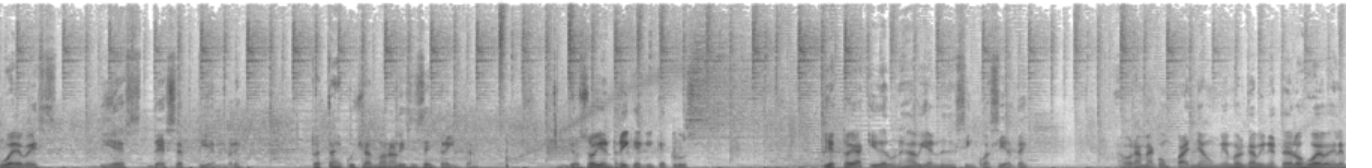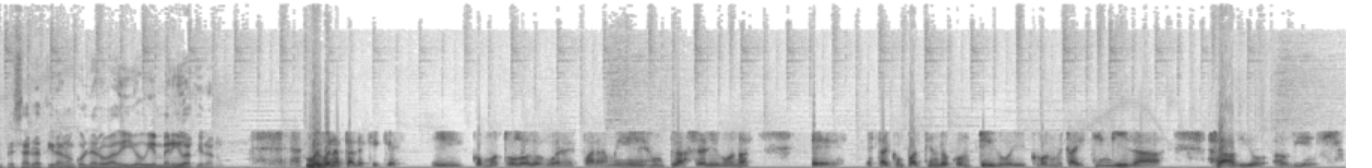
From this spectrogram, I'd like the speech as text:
jueves 10 de septiembre. Tú estás escuchando Análisis 630. Yo soy Enrique Quique Cruz y estoy aquí de lunes a viernes de 5 a 7. Ahora me acompaña un miembro del gabinete de los jueves, el empresario Atilano Cordero Vadillo. Bienvenido, Atilano. Muy buenas tardes, Quique. Y como todos los jueves, para mí es un placer y un honor eh, estar compartiendo contigo y con nuestra distinguida radio audiencia.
